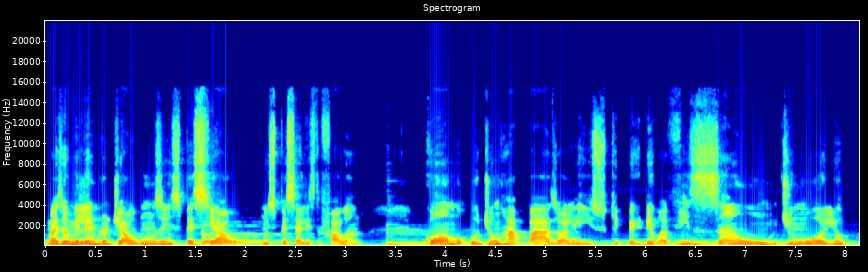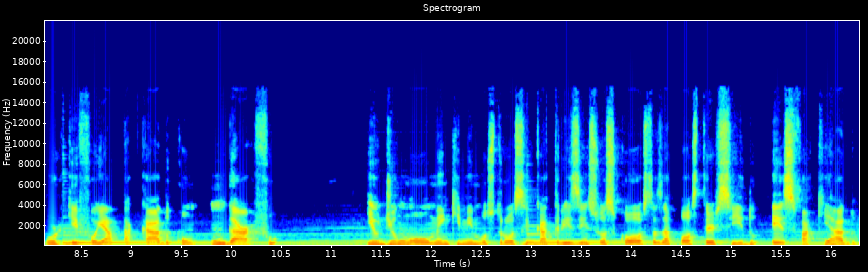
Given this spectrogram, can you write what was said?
Mas eu me lembro de alguns em especial, um especialista falando. Como o de um rapaz, olha isso, que perdeu a visão de um olho porque foi atacado com um garfo, e o de um homem que me mostrou cicatriz em suas costas após ter sido esfaqueado.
